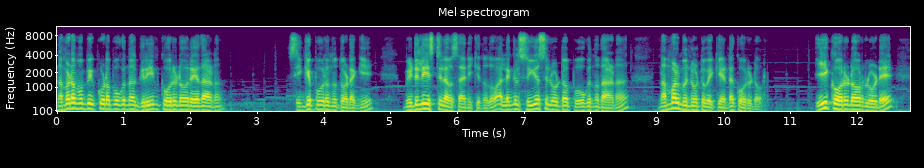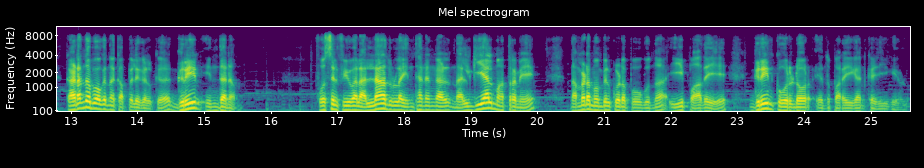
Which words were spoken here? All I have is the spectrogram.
നമ്മുടെ മുമ്പിൽ കൂടെ പോകുന്ന ഗ്രീൻ കോറിഡോർ ഏതാണ്? സിംഗപ്പൂർ എന്ന് തുടങ്ങി മിഡിൽ ഈസ്റ്റിൽ അവസാനിക്കുന്നതോ അല്ലെങ്കിൽ സുയസിലോട്ടോ പോകുന്നതാണ് നമ്മൾ മുന്നോട്ട് വയ്ക്കേണ്ട കോറിഡോർ ഈ കോറിഡോറിലൂടെ കടന്നു പോകുന്ന കപ്പലുകൾക്ക് ഗ്രീൻ ഇന്ധനം. ഫോസിൽ ഫ്യൂവൽ അല്ലാതുള്ള ഇന്ധനങ്ങൾ നൽകിയാൽ മാത്രമേ നമ്മുടെ മുമ്പിൽ കൂടെ പോകുന്ന ഈ പാതയെ ഗ്രീൻ കോറിഡോർ എന്ന് പറയുവാൻ കഴിയുകയുള്ളൂ.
